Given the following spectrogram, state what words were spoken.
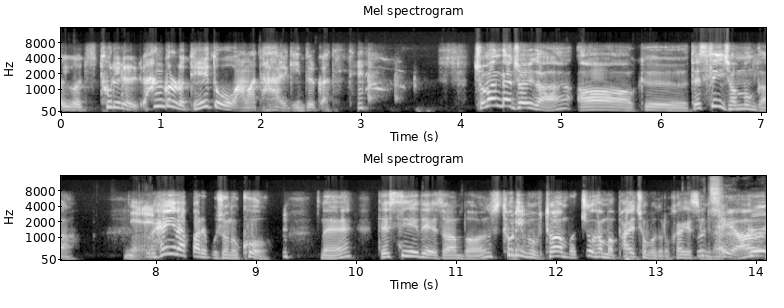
이거 스토리를 한글로 돼도 아마 다 알기 힘들 것 같은데. 조만간 저희가 어 그 데스티니 전문가 네. 헤인 아빠를 모셔놓고 네 데스티니에 대해서 한번 스토리부터 한번 쭉 한번 파헤쳐 보도록 하겠습니다. 그렇지. 아, 그,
